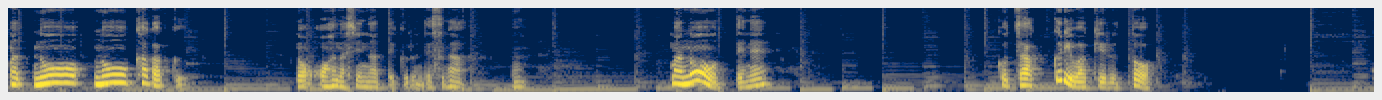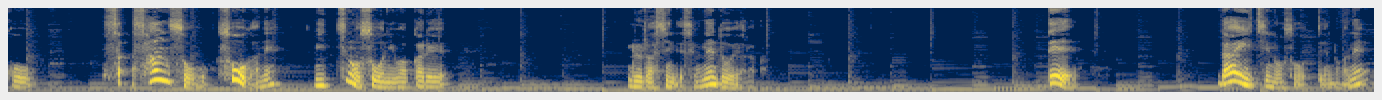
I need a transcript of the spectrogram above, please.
まあ、脳脳科学のお話になってくるんですが。まあ、脳ってねこうざっくり分けるとこう3層層がね3つの層に分かれるらしいんですよねどうやら。で第一の層っていうのがね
